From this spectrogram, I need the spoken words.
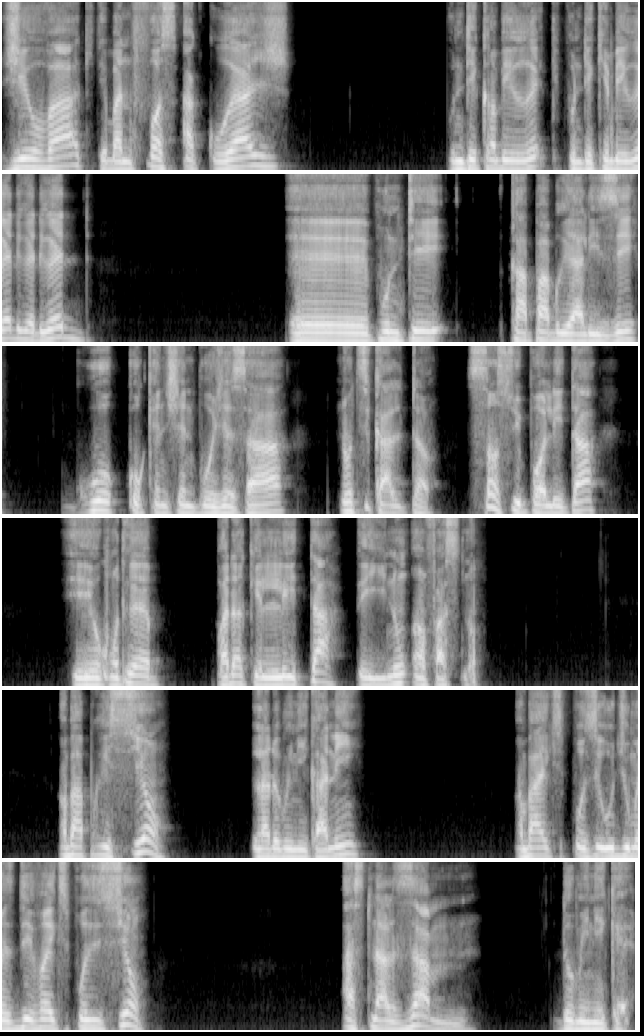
Jéhovah qui te ban force et courage pour nous camper pour nous camper red red red euh, pour nous capable réaliser gros coquin chaîne projet ça non ti temps sans support l'état et au contraire pendant que l'état paye nous en face non en bas pression la Dominicanie en bas exposé ou du moins devant exposition Asnalzam dominicain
